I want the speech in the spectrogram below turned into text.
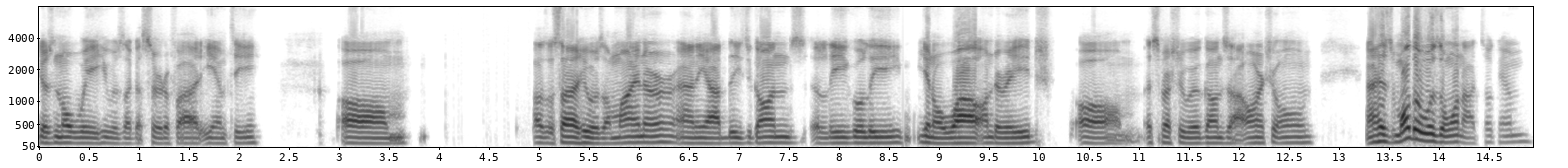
there's no way he was like a certified EMT. Um, as I said, he was a minor and he had these guns illegally, you know, while underage. Um, especially with guns that aren't your own. And his mother was the one that took him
